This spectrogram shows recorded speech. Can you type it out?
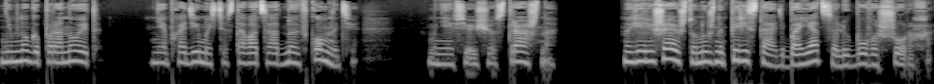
Немного параноид необходимость оставаться одной в комнате. Мне все еще страшно. Но я решаю, что нужно перестать бояться любого шороха.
